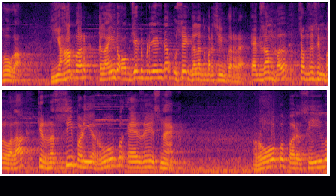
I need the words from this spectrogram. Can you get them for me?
होगा। यहाँ पर क्लाइंट ऑब्जेक्ट प्रेजेंट है, उसे गलत परसीव कर रहा है। एग्ज़ाम्पल सबसे सिंपल वाला, कि रस्सी पड़ी है rope as a snake rope perceive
